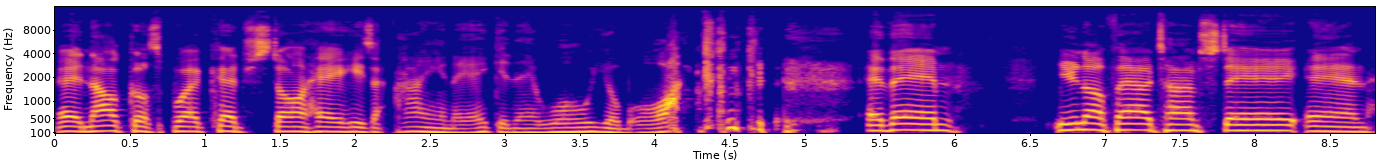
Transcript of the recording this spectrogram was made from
and Knuckles boy catch Stonehead. He's like, I ain't aching that warrior boy. and then, you know, Valentine's Stay and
